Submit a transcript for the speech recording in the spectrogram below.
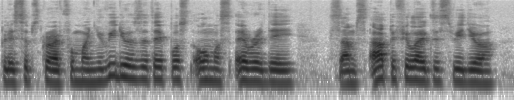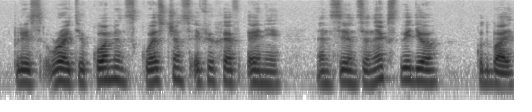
Please subscribe for my new videos that I post almost every day. Thumbs up if you like this video. Please write your comments, questions if you have any. And see you in the next video. Goodbye.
